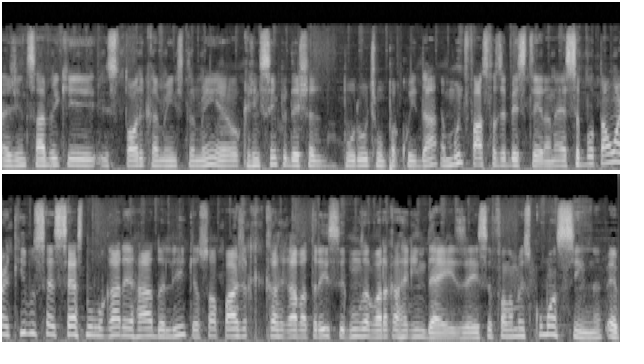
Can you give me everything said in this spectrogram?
a gente sabe que, historicamente também, é o que a gente sempre deixa por último para cuidar, é muito fácil fazer besteira, né? É você botar um arquivo CSS no lugar errado ali, que a sua página que carregava 3 segundos agora carrega em 10. E aí você fala, mas como assim, né? É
